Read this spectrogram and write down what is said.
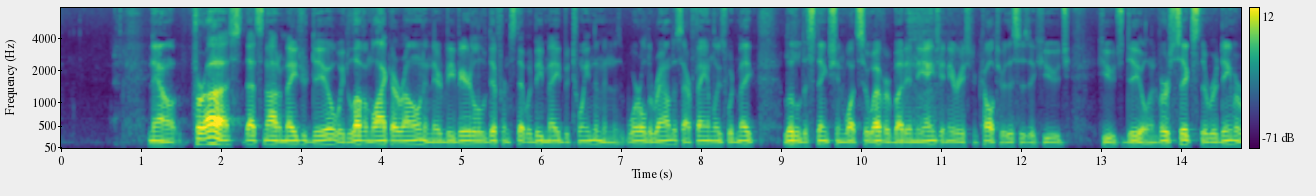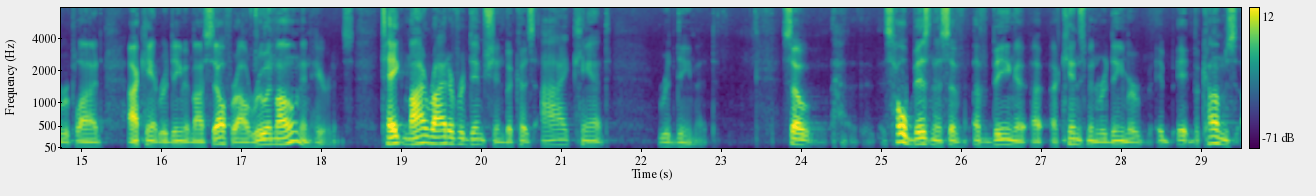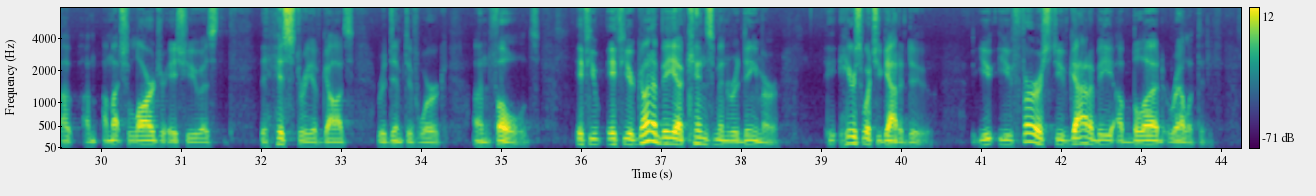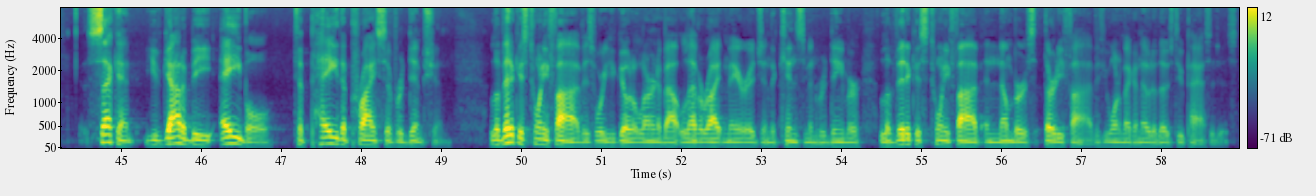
Now, for us, that's not a major deal. We'd love them like our own, and there'd be very little difference that would be made between them and the world around us. Our families would make little distinction whatsoever. But in the ancient Near Eastern culture, this is a huge, huge deal. In verse 6, the Redeemer replied, I can't redeem it myself, or I'll ruin my own inheritance. Take my right of redemption because I can't redeem it. So, this whole business of, of being a, a, kinsman redeemer, it, it becomes a, a, a, much larger issue as the history of God's redemptive work unfolds. If, you, if you're going to be a kinsman redeemer, here's what you got to do. You, you first, you've got to be a blood relative. Second, you've got to be able to pay the price of redemption. Leviticus 25 is where you go to learn about Levirate marriage and the kinsman redeemer. Leviticus 25 and Numbers 35, if you want to make a note of those two passages.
